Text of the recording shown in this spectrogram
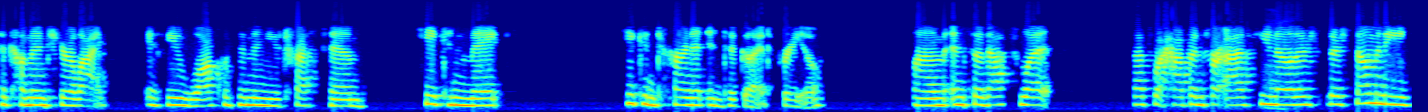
to come into your life, if you walk with Him and you trust Him, He can make, He can turn it into good for you. Um, and so that's what that's what happened for us. You know, there's there's so many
